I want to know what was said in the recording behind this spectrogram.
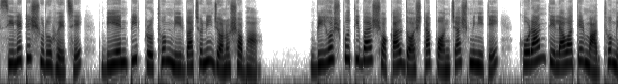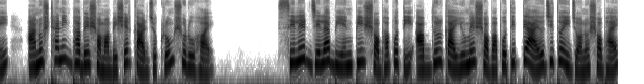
সিলেটে শুরু হয়েছে বিএনপির প্রথম নির্বাচনী জনসভা। বৃহস্পতিবার সকাল দশটা পঞ্চাশ মিনিটে কোরআন তেলাওয়াতের মাধ্যমে আনুষ্ঠানিকভাবে সমাবেশের কার্যক্রম শুরু হয়। সিলেট জেলা বিএনপির সভাপতি আব্দুল কাইয়ুমের সভাপতিত্বে আয়োজিত এই জনসভায়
